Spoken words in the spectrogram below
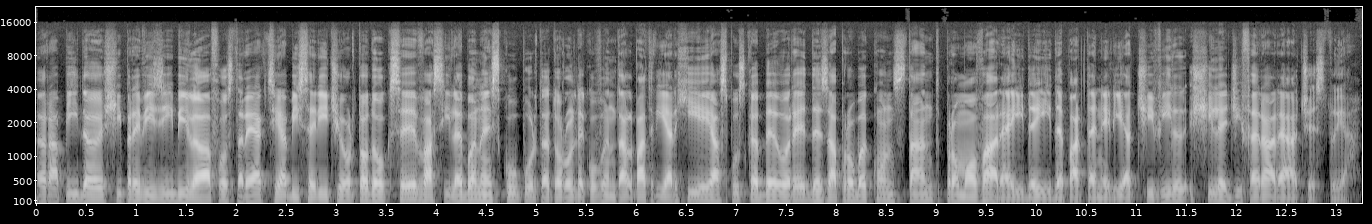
Rapidă și previzibilă a fost reacția Bisericii Ortodoxe. Vasile Bănescu, purtătorul de cuvânt al Patriarhiei, a spus că BOR dezaprobă constant promovarea ideii de parteneriat civil și legiferarea acestuia.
